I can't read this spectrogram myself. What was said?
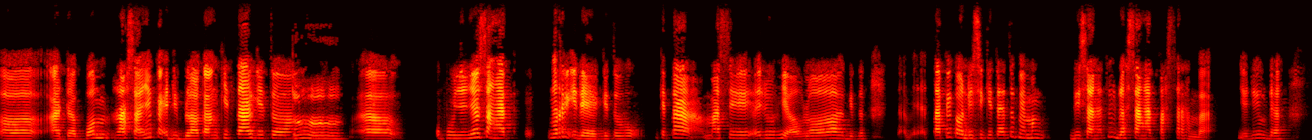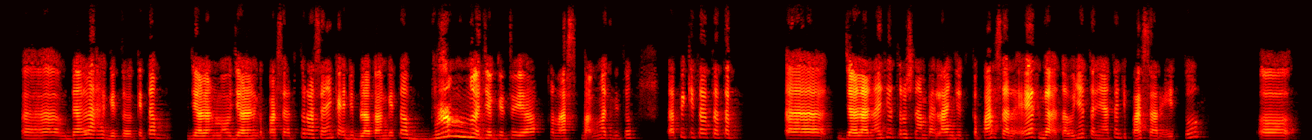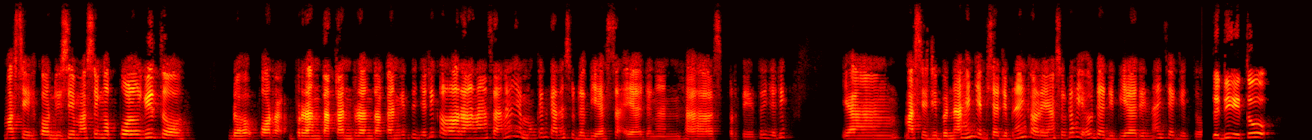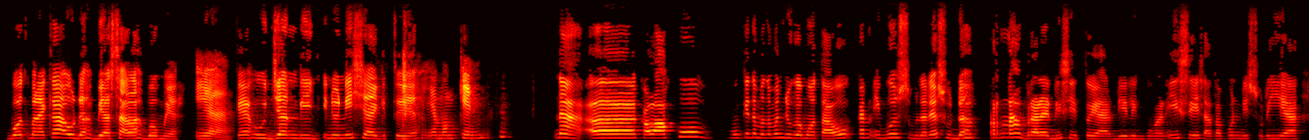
eh, ada bom rasanya kayak di belakang kita gitu. Ah, eh, bunyinya sangat ngeri deh gitu. Kita masih aduh ya Allah gitu. Tapi, tapi kondisi kita itu memang di sana itu udah sangat pasrah mbak. Jadi udah eh, udahlah gitu. Kita jalan mau jalan ke pasar itu rasanya kayak di belakang kita breng aja gitu ya. Keras banget gitu. Tapi kita tetap eh, jalan aja terus sampai lanjut ke pasar. Eh nggak taunya ternyata di pasar itu eh, masih kondisi masih ngepul gitu. Udah berantakan berantakan gitu. Jadi kalau orang-orang sana ya mungkin karena sudah biasa ya dengan hal seperti itu. Jadi yang masih dibenahin ya bisa dibenahin. Kalau yang sudah ya udah dibiarin aja gitu. Jadi itu buat mereka udah biasa lah bom ya. iya Kayak hujan di Indonesia gitu ya. ya mungkin Nah, eh, kalau aku mungkin teman-teman juga mau tahu kan ibu sebenarnya sudah pernah berada di situ ya di lingkungan ISIS ataupun di Suriah.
